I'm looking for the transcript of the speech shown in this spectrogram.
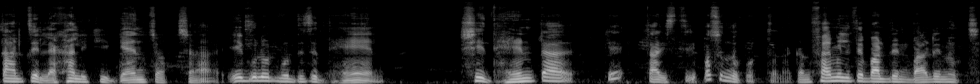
তার যে লেখালেখি, জ্ঞান চর্চা এগুলোর মধ্যে যে ধ্যান, সেই ধ্যানটাকে তার স্ত্রী পছন্দ করতো না। কারণ ফ্যামিলিতে বার্ডেন বার্ডেন হচ্ছে।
